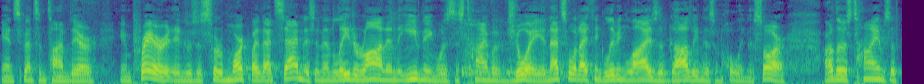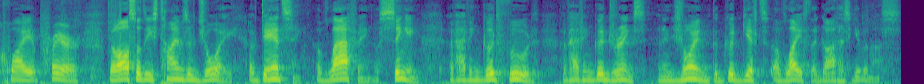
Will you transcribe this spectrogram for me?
and spent some time there in prayer. And it was just sort of marked by that sadness. And then later on in the evening was this time of joy. And that's what i think living lives of godliness and holiness are are those times of quiet prayer but also these times of joy of dancing of laughing of singing of having good food of having good drinks and enjoying the good gift of life that god has given us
